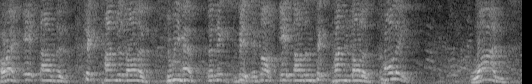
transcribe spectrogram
All right, $8,600. Do we have the next bid? If not, $8,600. Calling. Once.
